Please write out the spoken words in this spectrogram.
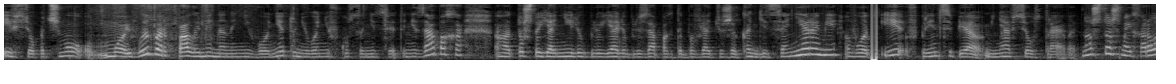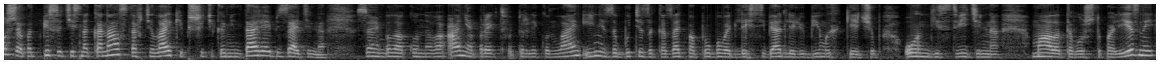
и все. Почему мой выбор пал именно на него. Нет у него ни вкуса, ни цвета, ни запаха. А, то, что я не люблю, я люблю запах добавлять уже кондиционерами. Вот, и, в принципе, меня все устраивает. Ну что ж, мои хорошие, подписывайтесь на канал, ставьте лайки, пишите комментарии обязательно. С вами была Конного Аня, проект Фаберлик Онлайн. И не забудьте заказать, попробовать для себя, для любимых кетчуп. Он действительно мало того, что полезный,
